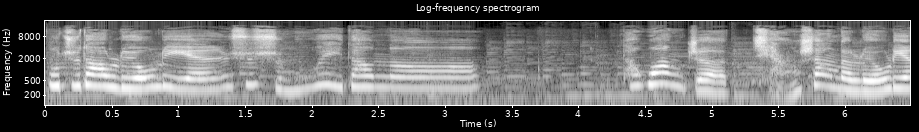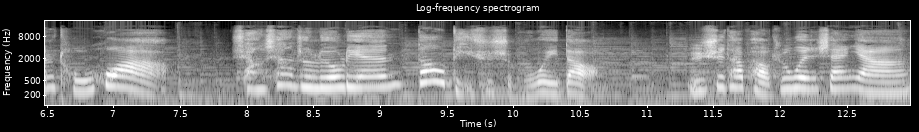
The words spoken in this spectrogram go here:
不知道榴莲是什么味道呢？它望着墙上的榴莲图画，想象着榴莲到底是什么味道。于是他跑去问山羊：“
